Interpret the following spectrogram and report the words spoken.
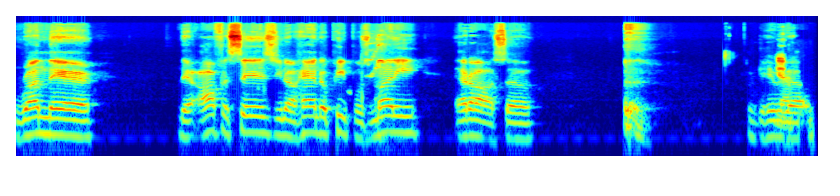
run their their offices, you know, handle people's money at all. So here we go.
